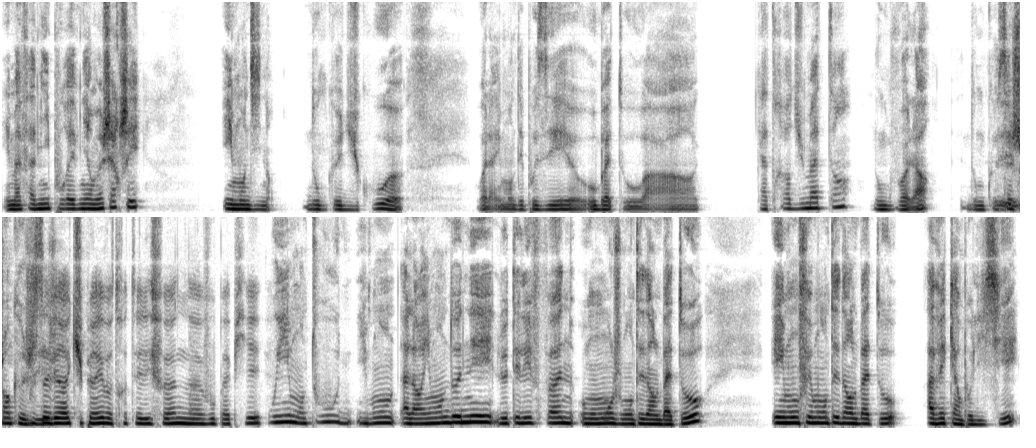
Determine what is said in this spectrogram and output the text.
et ma famille pourrait venir me chercher. Et ils m'ont dit non. Donc du coup, voilà, ils m'ont déposé euh, au bateau à 4 heures du matin. Donc voilà. Donc euh, sachant que vous avez récupéré votre téléphone, euh, vos papiers? oui, ils m'ont tout. Ils m'ont, alors, ils m'ont donné le téléphone au moment où je montais dans le bateau. Et ils m'ont fait monter dans le bateau avec un policier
